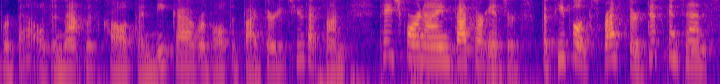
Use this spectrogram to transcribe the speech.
rebelled, and that was called the Nika Revolt of 532. That's on page 49. That's our answer. The people expressed their discontent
